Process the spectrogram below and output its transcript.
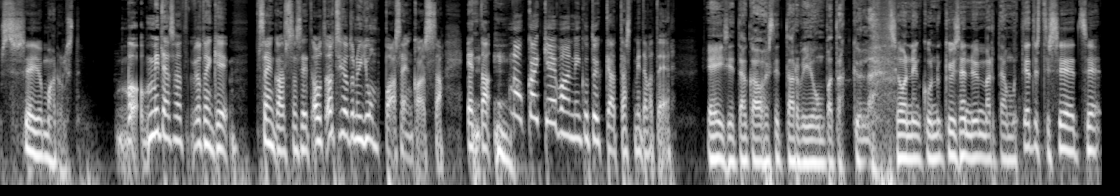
Se ei ole mahdollista. Miten sä oot jotenkin sen kanssa sit, oot, oot joutunut jumppaa sen kanssa, että no kaikki ei vaan niinku tykkää tästä, mitä mä teen? Ei sitä kauheasti tarvi jumpata kyllä. Se on niin kuin, kyllä sen ymmärtää, mutta tietysti se, että, se,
